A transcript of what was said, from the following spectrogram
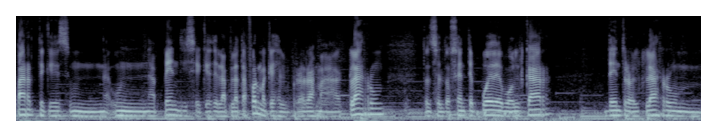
parte que es un, un apéndice que es de la plataforma, que es el programa Classroom. Entonces el docente puede volcar dentro del Classroom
